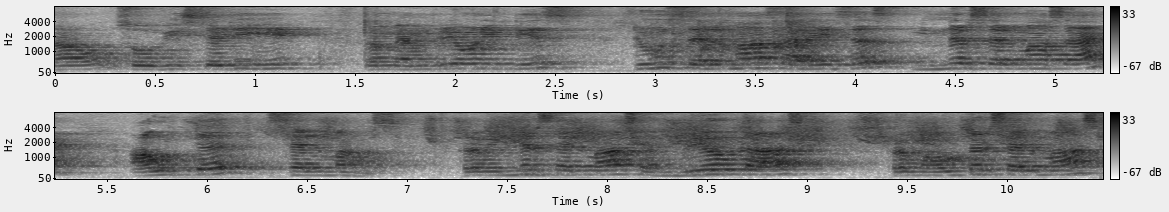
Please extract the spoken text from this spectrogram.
Now, so we studied from embryonic disc two cell mass arises, inner cell mass and outer cell mass. From inner cell mass embryoblast, from outer cell mass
